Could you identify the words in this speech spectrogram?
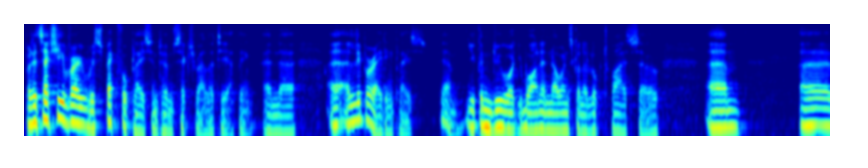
but it's actually a very respectful place in terms of sexuality, I think, and uh, a, a liberating place. Yeah, you can do what you want and no one's going to look twice. So, um, uh,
